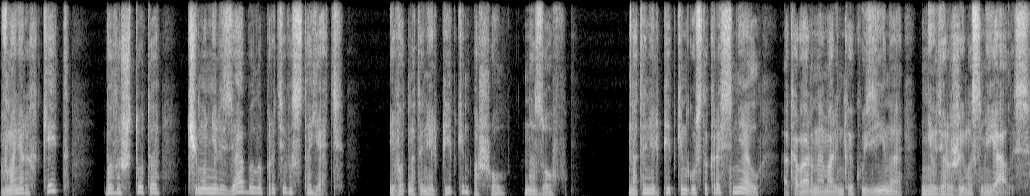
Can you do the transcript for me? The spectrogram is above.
В манерах Кейт было что-то, чему нельзя было противостоять. И вот Натаниэль Пипкин пошел на зов. Натаниэль Пипкин густо краснел, а коварная маленькая кузина неудержимо смеялась.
